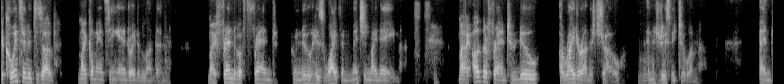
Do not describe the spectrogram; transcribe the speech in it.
the coincidences of Michael Mann seeing Android in London, my friend of a friend who knew his wife and mentioned my name, my other friend who knew a writer on the show mm. and introduced me to him, and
